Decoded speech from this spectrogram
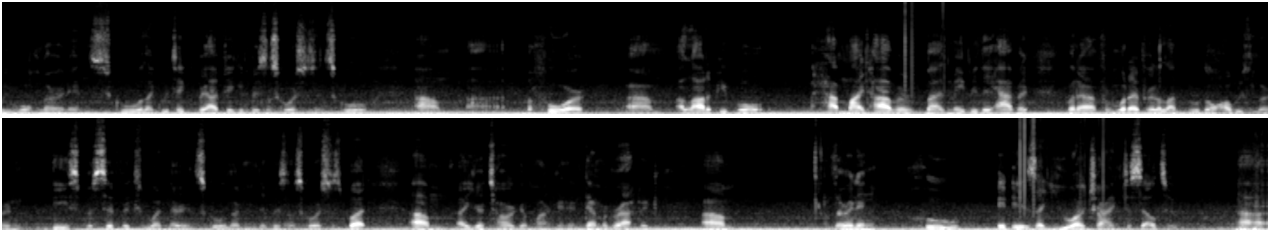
we won't learn in school, like we take, I've taken business courses in school um, uh, before. Um, a lot of people have, might have, or but maybe they haven't. But uh, from what I've heard, a lot of people don't always learn these specifics when they're in school learning the business courses, but um, uh, your target market and demographic, um, learning who it is that you are trying to sell to. Uh,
